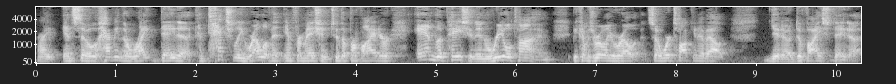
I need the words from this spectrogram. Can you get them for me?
right? And so having the right data, contextually relevant information to the provider and the patient in real time becomes really relevant. So we're talking about, you know, device data,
